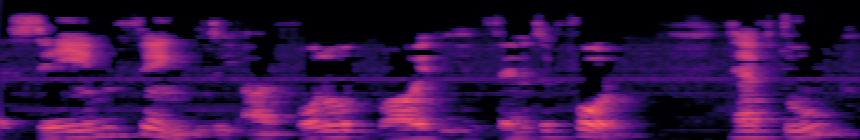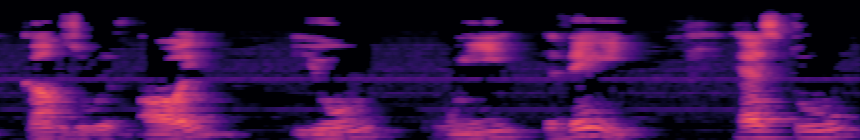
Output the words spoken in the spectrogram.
the same thing. They are followed by the infinitive form. Have to comes with I, you, we, they. Has to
